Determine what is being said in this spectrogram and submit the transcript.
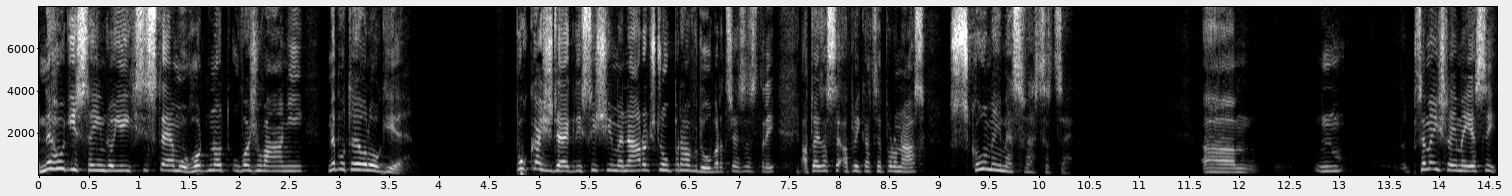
Nehodí se jim do jejich systému hodnot, uvažování nebo teologie. Pokaždé, když slyšíme náročnou pravdu, bratře a sestry, a to je zase aplikace pro nás, zkoumejme své srdce. Um, přemýšlejme, jestli,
